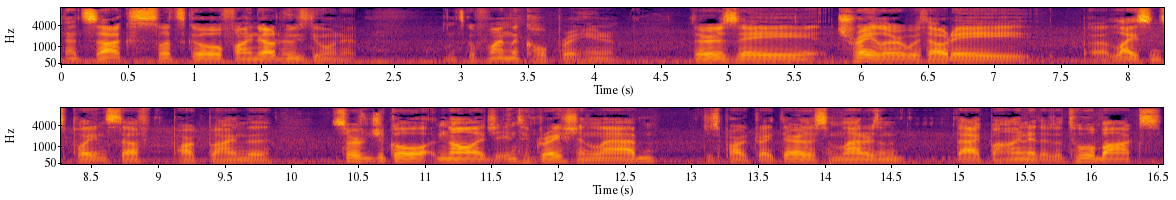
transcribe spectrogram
that sucks. Let's go find out who's doing it. Let's go find the culprit here. There's a trailer without a, a license plate and stuff parked behind the Surgical Knowledge Integration Lab, just parked right there. There's some ladders in the back behind it. There's a toolbox,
